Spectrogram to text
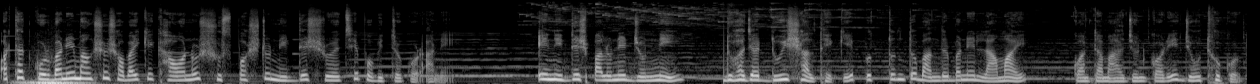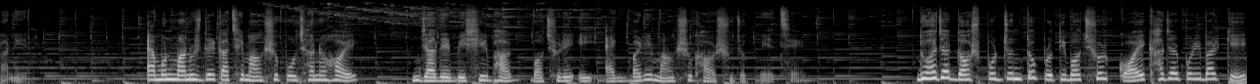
অর্থাৎ কোরবানির মাংস সবাইকে খাওয়ানোর সুস্পষ্ট নির্দেশ রয়েছে পবিত্র কোরআনে। এই নির্দেশ পালনের জন্যেই দু হাজার দুই সাল থেকে প্রত্যন্ত বান্দরবানের লামায় কোয়ান্টাম আয়োজন করে যৌথ কোরবানির। এমন মানুষদের কাছে মাংস পৌঁছানো হয় যাদের বেশিরভাগ বছরে এই একবারই মাংস খাওয়ার সুযোগ পেয়েছে। দু হাজার দশ পর্যন্ত প্রতি বছর কয়েক হাজার পরিবারকে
